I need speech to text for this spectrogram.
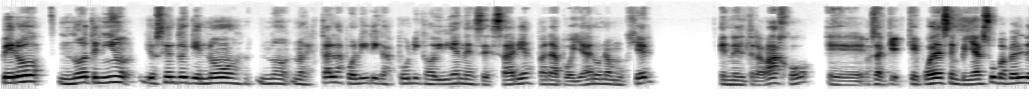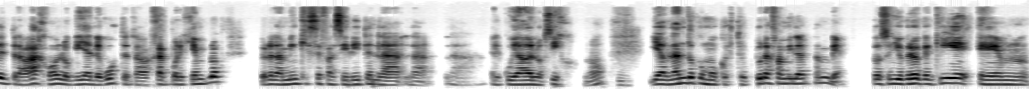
pero no ha tenido, yo siento que no, no, no están las políticas públicas hoy día necesarias para apoyar a una mujer en el trabajo, eh, o sea, que, que, pueda desempeñar su papel del trabajo, lo que a ella le guste trabajar, por ejemplo, pero también que se facilite la, el cuidado de los hijos, ¿no? Mm. Y hablando como estructura familiar también. Entonces yo creo que aquí em,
